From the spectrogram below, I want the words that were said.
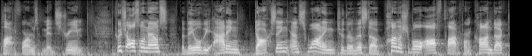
platforms midstream. Twitch also announced that they will be adding doxing and swatting to their list of punishable off platform conduct,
